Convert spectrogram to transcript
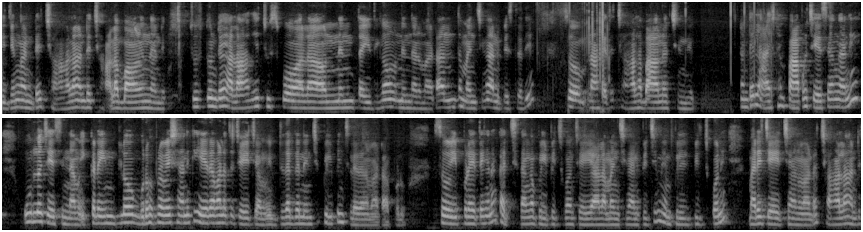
నిజంగా అంటే చాలా అంటే చాలా బాగుందండి. చూస్తుంటే అలాగే చూసిపోవాలా ఉన్నంత ఇదిగా ఉన్నిందనమాట. అంత మంచిగా అనిపిస్తుంది. సో నాకైతే చాలా బాగా నచ్చింది. అంటే లాస్ట్ టైం పాపకు చేసాం కానీ ఊళ్ళో చేసిందాము. ఇక్కడ ఇంట్లో గృహప్రవేశానికి ఏరే వాళ్ళతో చేయించాము. ఇంటి దగ్గర నుంచి పిలిపించలేదనమాట అప్పుడు. సో ఇప్పుడైతే కనుక ఖచ్చితంగా పిలిపించుకొని చేయాలా మంచిగా అనిపించి మేము పిలిపించుకొని మరీ చేయొచ్చు అనమాట చాలా అంటే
